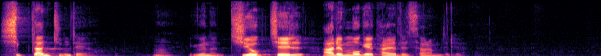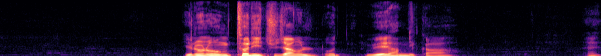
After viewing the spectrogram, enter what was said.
10단쯤 돼요. 어, 이거는 지옥 제일 아랫목에 가야 될 사람들이에요. 이런 엉터리 주장을 어- 왜 합니까? 예?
